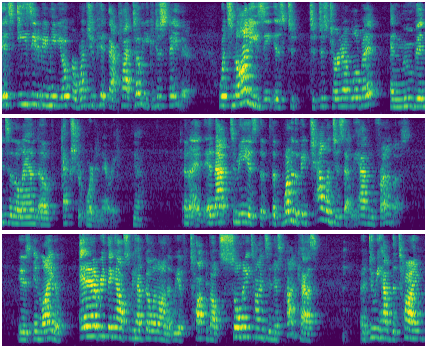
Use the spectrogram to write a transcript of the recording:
It's easy to be mediocre. Once you've hit that plateau, you can just stay there. What's not easy is to, to just turn it up a little bit and move into the land of extraordinary. Yeah. And, I, and that to me is the, the one of the big challenges that we have in front of us is in light of everything else we have going on that we have talked about so many times in this podcast uh, do we have the time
